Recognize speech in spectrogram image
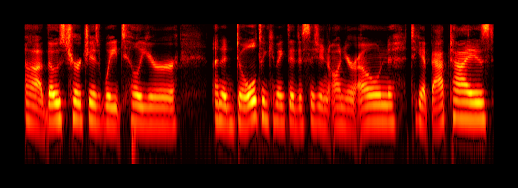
uh, those churches wait till you're an adult and can make the decision on your own to get baptized.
